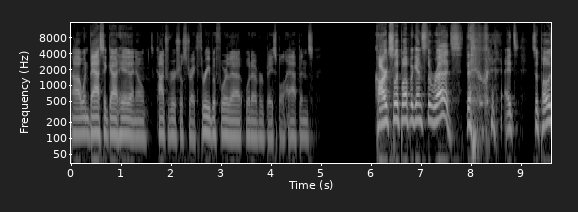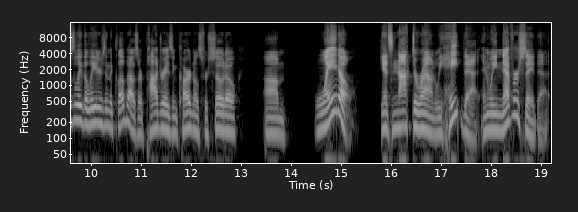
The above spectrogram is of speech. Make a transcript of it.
uh, when Bassitt got hit. I know it's controversial strike three before that. Whatever, baseball happens. Card slip up against the Reds. it's supposedly the leaders in the clubhouse are Padres and Cardinals for Soto. Um, Wayno gets knocked around. We hate that, and we never say that.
